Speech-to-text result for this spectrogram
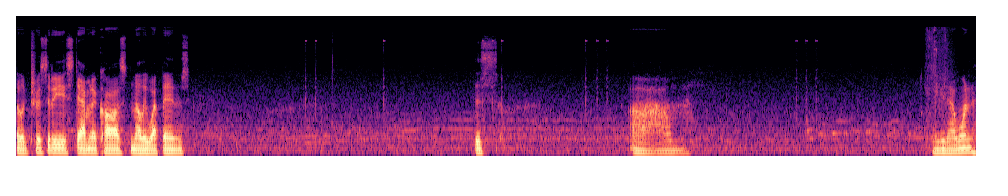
electricity. Stamina cost. Melee weapons. This. Um. Maybe that one.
